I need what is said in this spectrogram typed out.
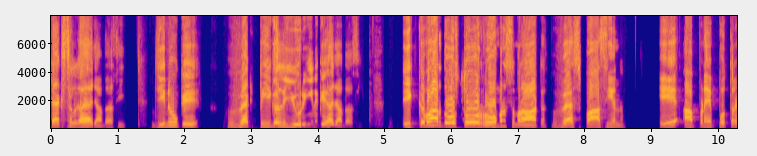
ਟੈਕਸ ਲਗਾਇਆ ਜਾਂਦਾ ਸੀ, ਜਿਹਨੂੰ ਕਿ ਵੈਕਟੀਗਲ ਯੂਰੀਨ ਕਿਹਾ ਜਾਂਦਾ ਸੀ। ਇੱਕ ਵਾਰ ਦੋਸਤੋ, ਰੋਮਨ ਸਮਰਾਟ ਵੈਸਪਾਸੀਅਨ, ਇਹ ਆਪਣੇ ਪੁੱਤਰ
